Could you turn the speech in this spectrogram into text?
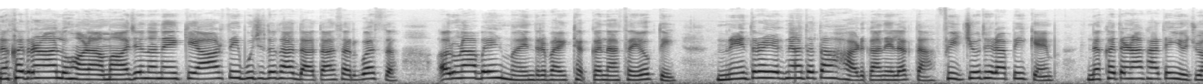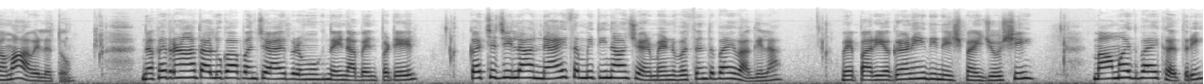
નખત્રાણા લોહાણા મહાજન અને કેઆરસી ભુજ તથા દાતા સ્વર્ગસ્થ અરુણાબેન મહેન્દ્રભાઈ ઠક્કરના સહયોગથી નેત્રયજ્ઞ તથા હાડકાને લગતા ફિઝિયોથેરાપી કેમ્પ નખત્રાણા ખાતે યોજવામાં આવેલ હતો. નખત્રાણા તાલુકા પંચાયત પ્રમુખ નૈનાબેન પટેલ, કચ્છ જિલ્લા ન્યાય સમિતિના ચેરમેન વસંતભાઈ વાઘેલા, વેપારી અગ્રણી Dineshbhai Joshi Mamadbhai Khatri,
